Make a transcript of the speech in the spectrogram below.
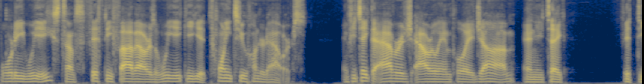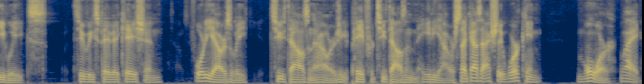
40 weeks times 55 hours a week, you get 2,200 hours. If you take the average hourly employee job and you take 50 weeks, two weeks pay vacation, 40 hours a week, 2,000 hours, you get paid for 2,080 hours. So that guy's actually working more. Right,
